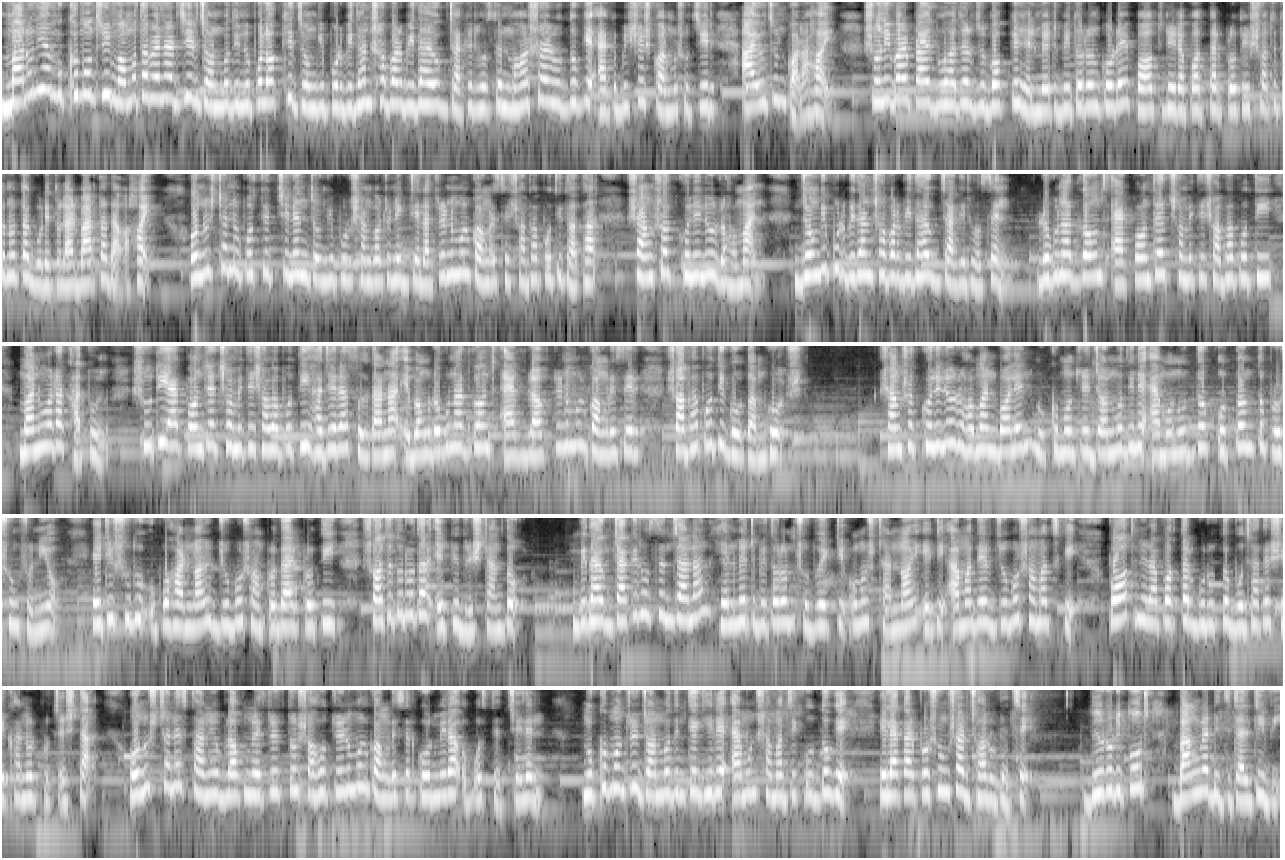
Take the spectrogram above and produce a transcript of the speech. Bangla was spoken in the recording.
মাননীয় মুখ্যমন্ত্রী মমতা ব্যানার্জির জন্মদিন উপলক্ষে জঙ্গিপুর বিধানসভার বিধায়ক জাকির হোসেন মহাশয়ের উদ্যোগে এক বিশেষ কর্মসূচির আয়োজন করা হয়। শনিবার প্রায় দু হাজার যুবককে হেলমেট বিতরণ করে পথ নিরাপত্তার প্রতি সচেতনতা গড়ে তোলার বার্তা দেওয়া হয়। অনুষ্ঠানে উপস্থিত ছিলেন জঙ্গিপুর সাংগঠনিক জেলা তৃণমূল কংগ্রেসের সভাপতি তথা সাংসদ খলিলুর রহমান, জঙ্গিপুর বিধানসভার বিধায়ক জাকির হোসেন। রঘুনাথগঞ্জ এক পঞ্চায়েত সমিতির সভাপতি মানুয়ারা খাতুন, সুতি এক পঞ্চায়েত সমিতির সভাপতি হাজেরা সুলতানা এবং রঘুনাথগঞ্জ এক ব্লক তৃণমূল কংগ্রেসের সভাপতি গৌতম ঘোষ। সাংসদ খলিলুর রহমান বলেন, মুখ্যমন্ত্রীর জন্মদিনে এমন উদ্যোগ অত্যন্ত প্রশংসনীয়। এটি শুধু উপহার নয়, যুব সম্প্রদায়ের প্রতি সচেতনতার একটি দৃষ্টান্ত। বিধায়ক জাকির হোসেন জানান, হেলমেট বিতরণ শুধু একটি অনুষ্ঠান নয়, এটি আমাদের যুব সমাজকে পথ নিরাপত্তার গুরুত্ব বোঝাতে শেখানোর প্রচেষ্টা। অনুষ্ঠানে স্থানীয় ব্লক নেতৃত্ব সহ তৃণমূল কংগ্রেসের কর্মীরা উপস্থিত ছিলেন। মুখ্যমন্ত্রীর জন্মদিনকে ঘিরে এমন সামাজিক উদ্যোগে এলাকার প্রশংসার ঝড় উঠেছে। Bureau report, Bangla digital TV.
